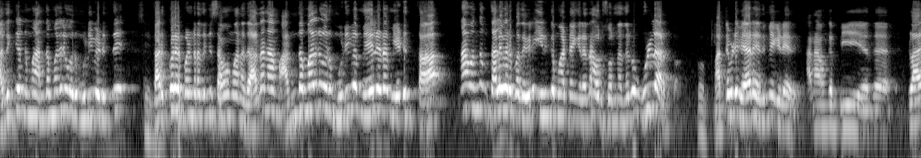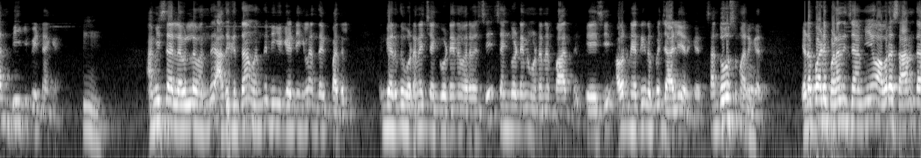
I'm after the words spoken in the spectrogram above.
அதுக்கு நம்ம அந்த மாதிரி ஒரு முடிவு எடுத்து தற்கொலை பண்றதுக்கு சமமானது. அதை நாம் அந்த மாதிரி ஒரு முடிவை மேலிடம் எடுத்தா நான் வந்து தலைவர் பதவியில இருக்க மாட்டேங்கிறத அவர் சொன்னதுக்கு உள்ள அர்த்தம். மற்றபடி வேற எதுவுமே கிடையாது. ஆனா அவங்க பி அந்த பிளான் பிக்கு போயிட்டாங்க. அமித்ஷா லெவல்ல வந்து அதுக்கு தான் வந்து நீங்க கேட்டீங்களா அந்த பதில். இங்க இருந்து உடனே செங்கோட்டையனை வர வச்சு செங்கோட்டையனை உடனே பார்த்து பேசி அவர் நேரத்துக்கு ரொம்ப ஜாலியா இருக்காரு. சந்தோஷமா இருக்காரு. எடப்பாடி பழனிசாமியும் அவரை சார்ந்த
